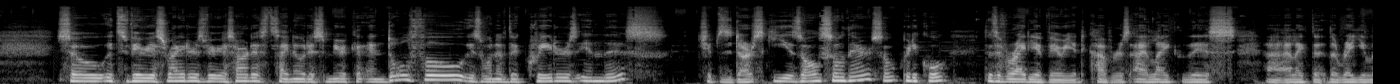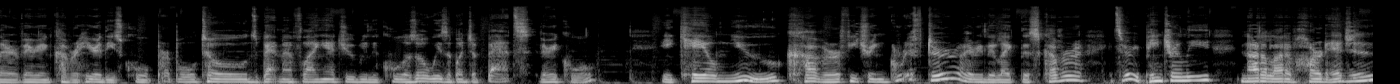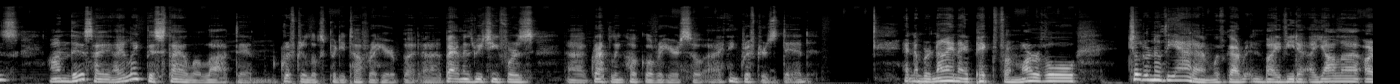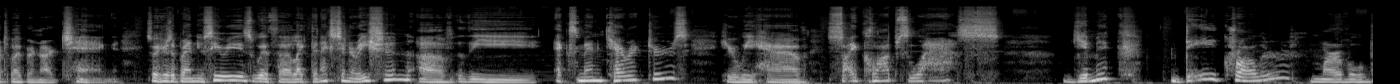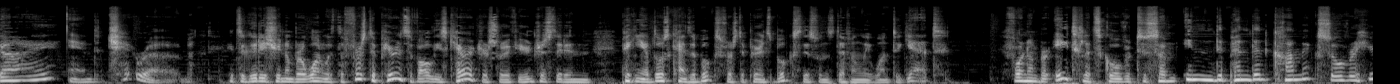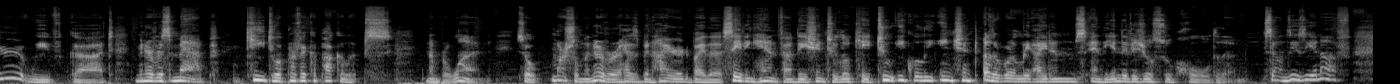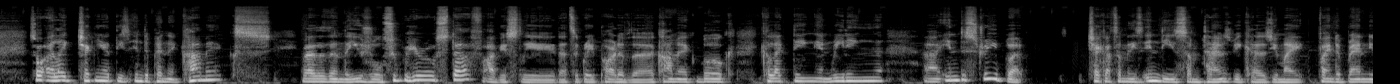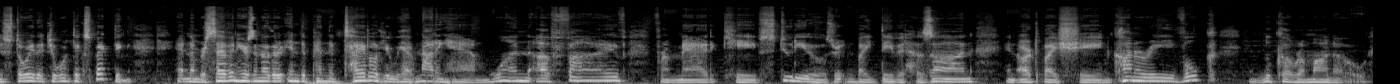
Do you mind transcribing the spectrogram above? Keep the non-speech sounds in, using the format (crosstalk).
So it's various writers, various artists. I notice Mirka Andolfo is one of the creators in this. Chip Zdarsky is also there, so pretty cool. There's a variety of variant covers. I like this. Uh, I like the, the regular variant cover here. These cool purple toads, Batman flying at you, really cool as always. A bunch of bats, very cool. A Kael Ngu cover featuring Grifter. I really like this cover. It's very painterly, not a lot of hard edges on this. I, I like this style a lot, and Grifter looks pretty tough right here, but uh, Batman's reaching for his uh, grappling hook over here, so I think Grifter's dead. At number 9, I picked from Marvel Children of the Atom. We've got written by Vita Ayala, art by Bernard Chang. So here's a brand new series with uh, like the next generation of the X-Men characters. Here we have Cyclops Lass, Gimmick, Daycrawler, Marvel Guy, and Cherub. It's a good issue number one with the first appearance of all these characters, so if you're interested in picking up those kinds of books, first appearance books, this one's definitely one to get. For number 8, let's go over to some independent comics over here. We've got Minerva's Map, Key to a Perfect Apocalypse, number 1. So, Marshall Minerva has been hired by the Saving Hand Foundation to locate two equally ancient otherworldly items and the individuals who hold them. Sounds easy enough. So I like checking out these independent comics rather than the usual superhero stuff. Obviously, that's a great part of the comic book collecting and reading uh, industry, but check out some of these indies sometimes because you might find a brand new story that you weren't expecting. At number seven, here's another independent title. Here we have Nottingham, one of five from Mad Cave Studios, written by David Hazan and art by Shane Connery, Volk, and Luca Romano.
